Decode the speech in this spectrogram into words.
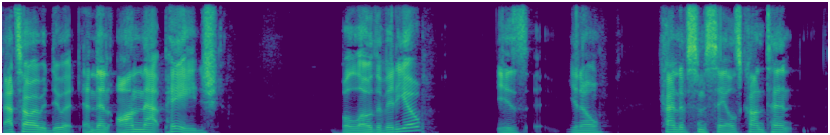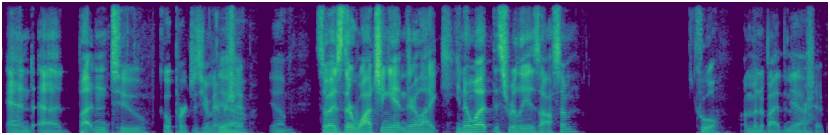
that's how I would do it, and then on that page below the video is you know kind of some sales content and a button to go purchase your membership. Yeah. yeah. So as they're watching it and they're like, you know what, this really is awesome. Cool, I'm gonna buy the Yeah. membership.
